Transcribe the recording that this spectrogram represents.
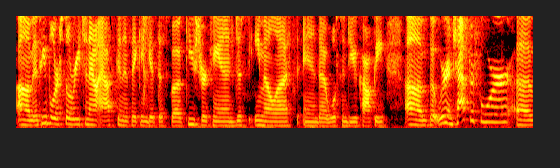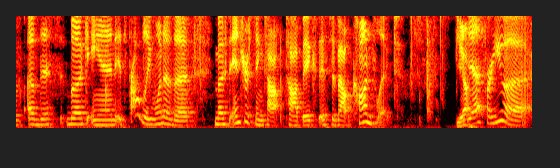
Um, and people are still reaching out asking if they can get this book. You sure can. Just email us and uh, we'll send you a copy. Um, but we're in chapter four of, of this book, and it's probably one of the most interesting to- topics. It's about conflict. Yeah. Jeff, are you a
